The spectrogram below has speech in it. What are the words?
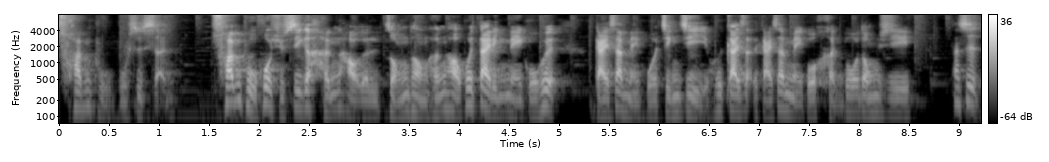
川普不是神，川普或许是一个很好的总统，很好会带领美国，会改善美国经济，会改善改善美国很多东西。但是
